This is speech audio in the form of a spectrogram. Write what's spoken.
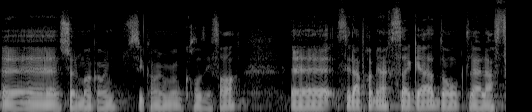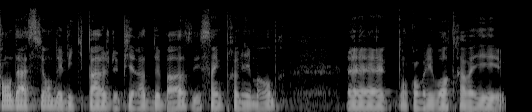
Euh, seulement, quand même, c'est quand même un gros effort. Euh, c'est la première saga, donc la, fondation de l'équipage de pirates de base, les cinq premiers membres. Euh, donc, on va les voir travailler,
